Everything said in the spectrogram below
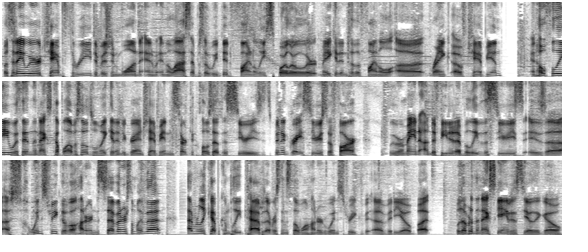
But today we are Champ 3, Division 1, and in the last episode we did finally, spoiler alert, make it into the final uh, rank of Champion. And hopefully within the next couple episodes, we'll make it into Grand Champion and start to close out this series. It's been a great series so far. We remain undefeated. I believe the series is a, a win streak of 107 or something like that. Haven't really kept complete tabs ever since the 100 win streak uh, video, but we'll jump into the next games and see how they go.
